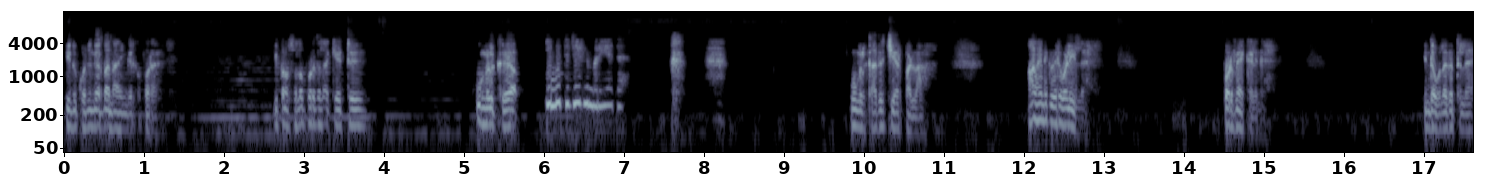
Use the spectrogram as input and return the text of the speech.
இன்னும் கொஞ்ச நேரம் தான் நான் இங்க இருக்க போறேன். இப்ப நான் சொல்ல போறதெல்லாம் கேட்டு உங்களுக்கு என்ன திடீர்னு மரியாதை? உங்களுக்கு அதிர்ச்சி ஏற்படலாம். ஆனா எனக்கு வேற வழி இல்ல. பொறுமையா கேளுங்க. இந்த உலகத்துல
